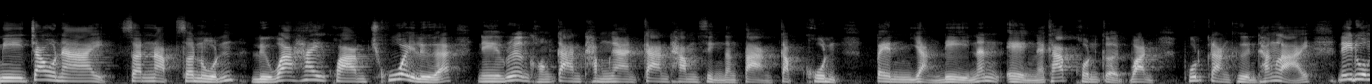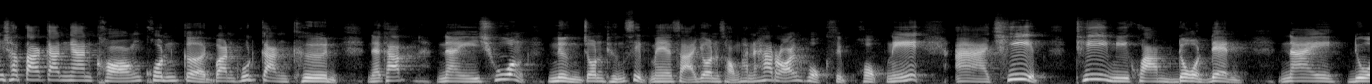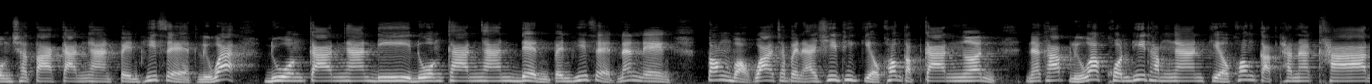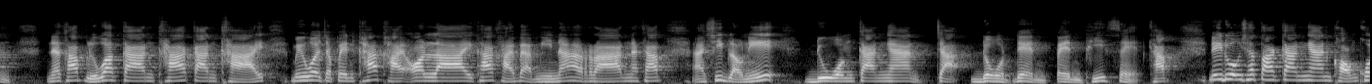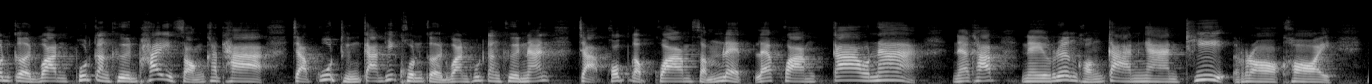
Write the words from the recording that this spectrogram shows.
มีเจ้านายสนับสนุน หรือว่าให้ความช่วยเหลือในเรื่องของการทำงานการทำสิ่งต่างๆ กับคุณ เป็นอย่างดีนั่นเองนะครับ คนเกิดวันพุธกลางคืนทั้งหลาย ในดวงชะตาการงานของคนเกิดวันพุธกลางคืนนะครับ ในช่วง 1 จนถึง 10 เมษายน 2566 นี้ อาชีพที่มีความโดดเด่นในดวงชะตาการงานเป็นพิเศษ หรือว่าดวงการงานดี ดวงการงานเด่นเป็นพิเศษนั่นเอง ต้องบอกว่าจะเป็นอาชีพที่เกี่ยวข้องกับการเงินนะครับ หรือว่าคนที่ทำงานเกี่ยวข้องกับธนาคารนะครับ หรือว่าการค้าการขาย ไม่ว่าจะเป็นค้าขายออนไลน์ ค้าขายแบบมีหน้าร้านนะครับ อาชีพเหล่านี้ดวงการงานจะโดดเด่นเป็นพิเศษครับ ในดวงชะตาการงานของคนเกิดวันพุธกลางคืนไพ่สองคาถาจะพูดถึงการที่คนเกิดวันพุธกลางคืนนั้น จะพบกับความสำเร็จและความก้าวหน้านะครับ ในเรื่องของการงานที่รอคอย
